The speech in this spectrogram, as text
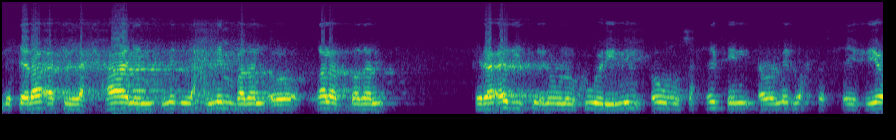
biqiraa'ati laxaanin mid laxnin badan oo qalad badan qiraa'adiisa inuunan ku werinin ow musaxifin ama mid wax tasxiifiyo.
